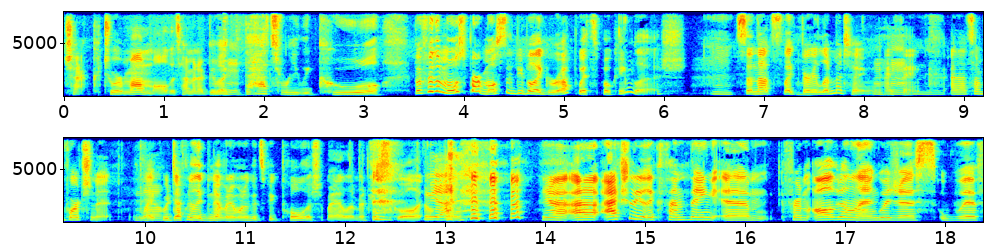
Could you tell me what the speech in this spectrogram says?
Czech to her mom all the time, and I'd be like, "That's really cool." But for the most part, most of the people I grew up with spoke English, Mm. so and that's like very mm-hmm. limiting, I mm-hmm. think, mm. and that's unfortunate. Like Yeah. we definitely didn't have anyone who could speak Polish at my elementary school. I don't Yeah. think. Yeah, uh, actually, like fun thing, um, from all of the languages with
